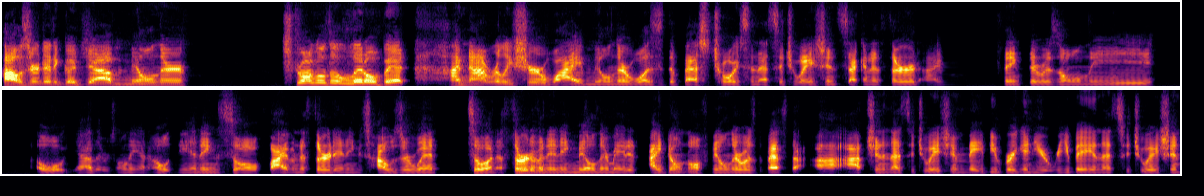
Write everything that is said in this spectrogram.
Houser did a good job. Milner struggled a little bit. I'm not really sure why Milner was the best choice in that situation, second and third. I think there was only, oh yeah, there was only an out in the inning, so five and a third innings. Houser went. So in a third of an inning, Milner made it. I don't know if Milner was the best uh, option in that situation. Maybe bring in Uribe in that situation.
